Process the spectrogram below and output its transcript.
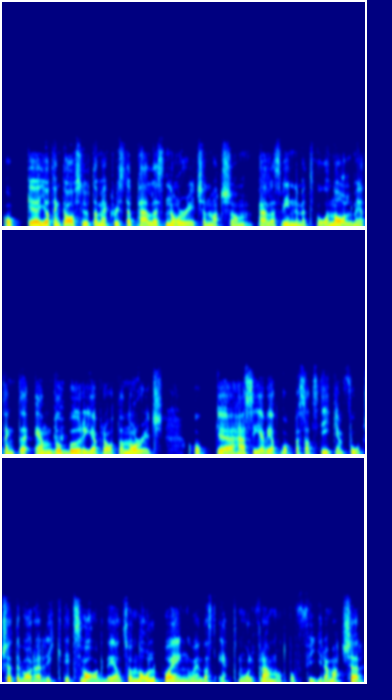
Och jag tänkte avsluta med Crystal Palace Norwich, en match som Palace vinner med 2-0. Men jag tänkte ändå mm. börja prata Norwich. Och här ser vi att bortastatistiken fortsätter vara riktigt svag. Det är alltså noll poäng och endast ett mål framåt på fyra matcher.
